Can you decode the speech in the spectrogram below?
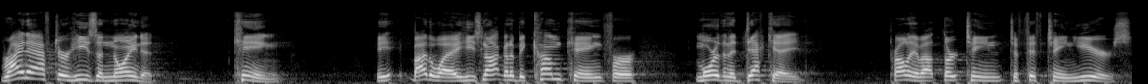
Right after he's anointed, king. He, by the way, he's not going to become king for more than a decade, probably about 13 to 15 years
